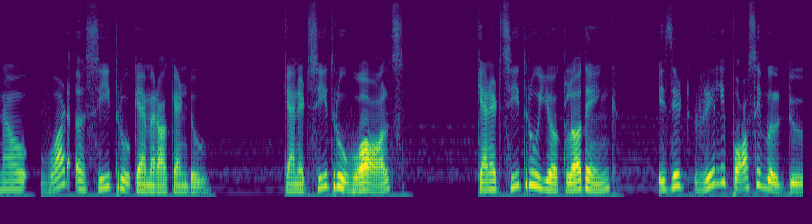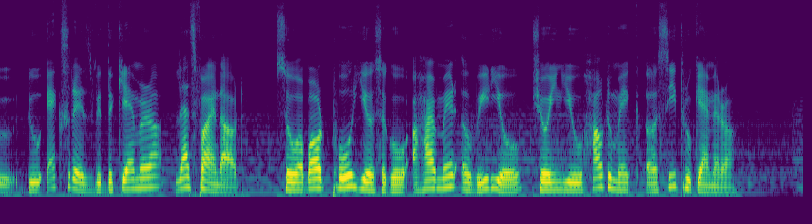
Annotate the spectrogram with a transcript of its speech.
Now, what a see-through camera can do? Can it see through walls? Can it see through your clothing? Is it really possible to do x-rays with the camera? Let's find out. So about 4 years ago, I have made a video showing you how to make a see-through camera.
